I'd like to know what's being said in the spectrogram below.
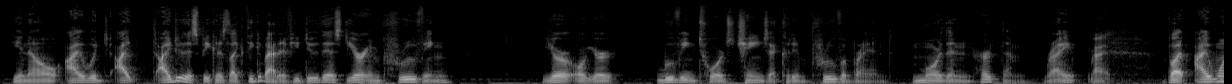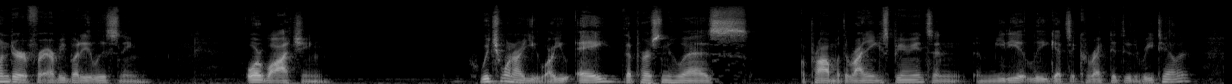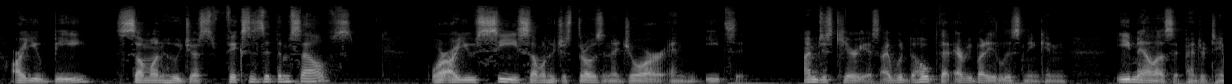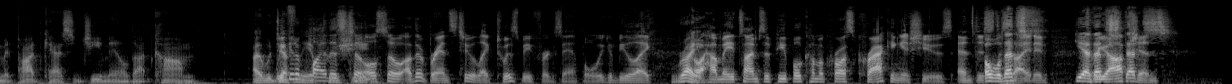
You know, I would I I do this because like think about it. If you do this, you're improving your or you're moving towards change that could improve a brand more than hurt them, right? Right. But I wonder for everybody listening or watching, which one are you? Are you A, the person who has a problem with the writing experience and immediately gets it corrected through the retailer? Are you B, someone who just fixes it themselves? Or are you C, someone who just throws it in a drawer and eats it? I'm just curious. I would hope that everybody listening can email us at pentertainmentpodcast at gmail.com. I would We could definitely apply this to also other brands too, like TWSBI, for example. We could be like, Right. Oh, how many times have people come across cracking issues and just Oh, well, that's- decided yeah, three that's- options: that's-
